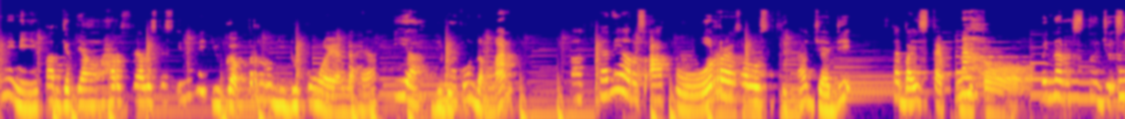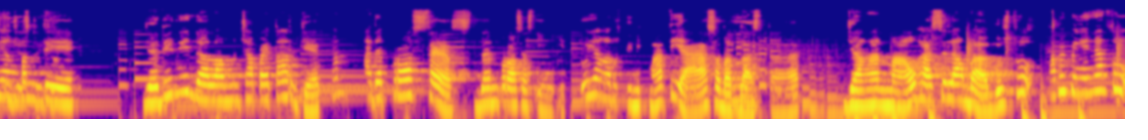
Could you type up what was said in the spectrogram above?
ini nih target yang harus realistis ini nih juga perlu didukung loh ya Ndah ya Iya, didukung dengan uh, kita nih harus atur resolusi kita jadi step by step Nah, gitu bener setuju, itu yang setuju, setuju. penting. Jadi nih dalam mencapai target kan ada proses dan proses ini itu yang harus dinikmati ya sobat Iya. blaster. Jangan mau hasil yang bagus tuh tapi pengennya tuh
